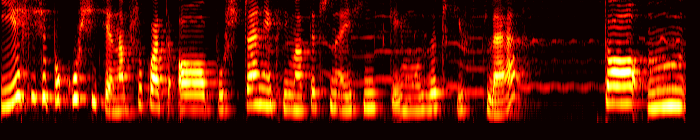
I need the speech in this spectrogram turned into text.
i jeśli się pokusicie na przykład o puszczenie klimatycznej chińskiej muzyczki w tle, to mm,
